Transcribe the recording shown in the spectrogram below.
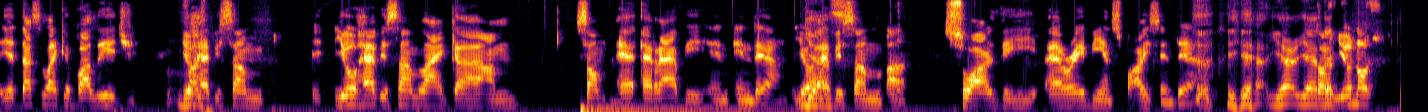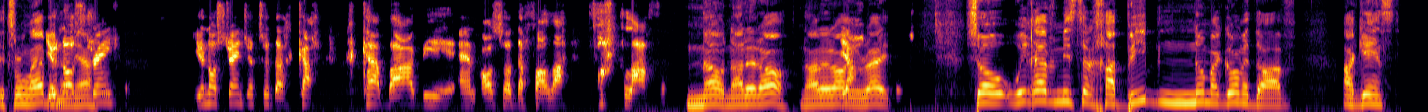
yeah, that's like a Valiji. You'll Val- have some. You'll have some like um some A- Arabi in in there. You'll have some uh, Swarthy Arabian spice in there. yeah, yeah, yeah. So you know it's from Lebanon. you know yeah. stranger. You're no stranger to the ka- kababi and also the fala falafel. No, not at all. Not at all. Yeah. You're right. So we have Mr. Habib Nurmagomedov against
